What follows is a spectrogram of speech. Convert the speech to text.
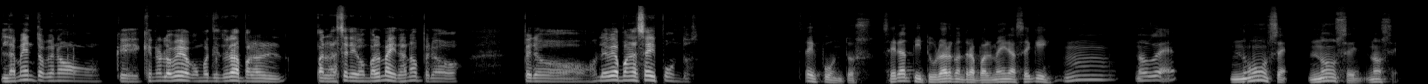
lamento que no, que, no lo veo como titular para, para la serie con Palmeira, ¿no? Pero, pero le voy a poner seis puntos. Seis puntos. ¿Será titular contra Palmeiras X? Mm, no sé. No sé, no sé, no sé.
